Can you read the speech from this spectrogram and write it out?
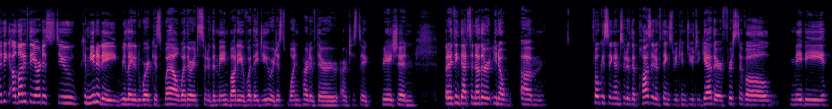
I think a lot of the artists do community related work as well, whether it's sort of the main body of what they do or just one part of their artistic creation. But I think that's another, you know, um, focusing on sort of the positive things we can do together, first of all, maybe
